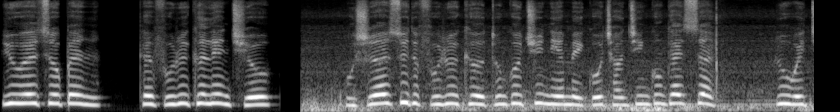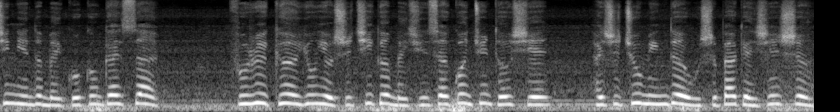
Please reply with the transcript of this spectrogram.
U.S. Open 看福瑞克练球。五十二岁的福瑞克通过去年美国长青公开赛入围今年的美国公开赛。福瑞克拥有十七个美巡赛冠军头衔，还是著名的五十八杆先生。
